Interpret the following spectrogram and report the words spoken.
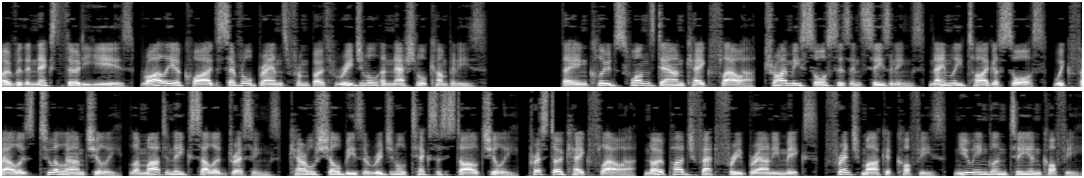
Over the next 30 years, Reily acquired several brands from both regional and national companies. They include Swan's Down cake flour, Try Me sauces and seasonings namely Tiger sauce, Wick Fowler's Two Alarm chili, La Martinique salad dressings, Carroll Shelby's original Texas-style chili, Presto cake flour, No Pudge fat-free brownie mix, French market coffees, New England tea and coffee.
